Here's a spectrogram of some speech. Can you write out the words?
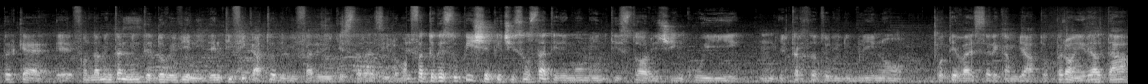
perché eh, fondamentalmente dove vieni identificato devi fare richiesta d'asilo. Il fatto che stupisce è che ci sono stati dei momenti storici in cui mh, il Trattato di Dublino poteva essere cambiato, però in realtà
